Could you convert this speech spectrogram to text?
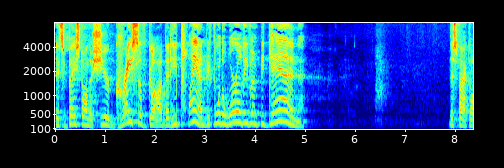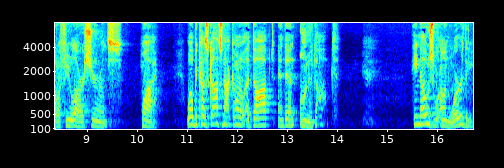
It's based on the sheer grace of God that He planned before the world even began. This fact ought to fuel our assurance. Why? Well, because God's not going to adopt and then unadopt. He knows we're unworthy,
